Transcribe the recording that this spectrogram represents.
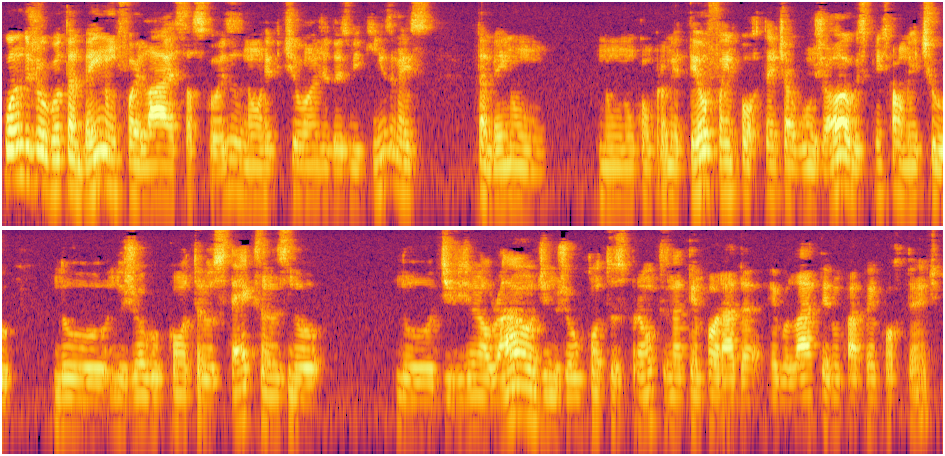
Quando jogou também não foi lá essas coisas, não repetiu o ano de 2015, mas também não, não, comprometeu. Foi importante alguns jogos, principalmente o, no, no jogo contra os Texans, no, no Divisional Round, no jogo contra os Broncos na temporada regular, teve um papel importante.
